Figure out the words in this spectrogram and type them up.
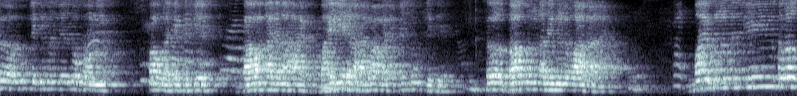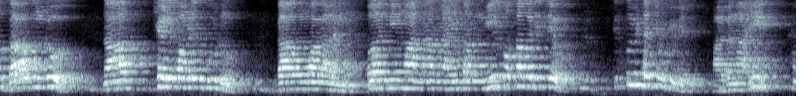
उठले ते म्हणजे लोकांनी? पावलाचे कसे गावात आलेला आहे बाहेर गेलेला आहे वाघाचे कशी उठले ते? सगळं गाव कोणाला म्हणलं वाघ आलाय बायकोनं म्हणली सगळं गाव गुंडू ना खेडे पांगडे गुंडू गाव वाघ आलाय म्हणून. पण मी मानणार नाही कारण मी स्वतः बघितले हो. तुम्ही ठसे उठवले. अगं नाही तू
